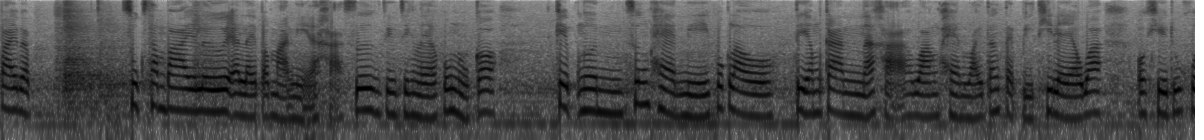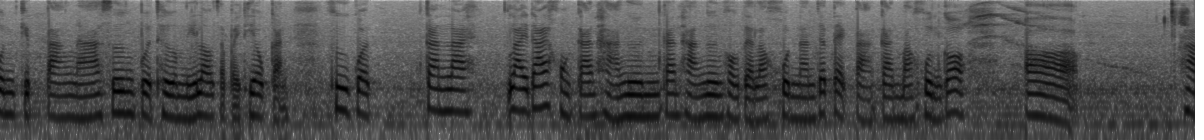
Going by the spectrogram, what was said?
ไปแบบ สุขสบายเลยอะไรประมาณนี้นะคะ ซึ่งจริง ๆ แล้วพวกหนูก็เก็บเงินซึ่งแผนนี้พวกเราเตรียมกันนะคะ วางแผนไว้ตั้งแต่ปีที่แล้วว่า โอเคทุกคนเก็บตังค์นะ ซึ่งเปิดเทอมนี้เราจะไปเที่ยวกัน คือกว่าการรายรายได้ของการหาเงิน การหาเงินของแต่ละคนนั้นจะแตกต่างกันบางคนก็เอ่อ หา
